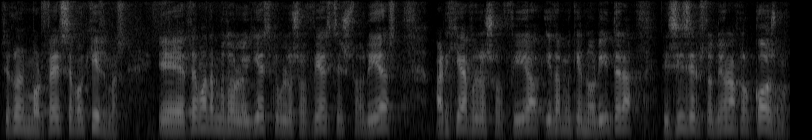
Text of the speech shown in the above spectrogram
σύγχρονες μορφές της εποχής μας. Ε, θέματα μεθοδολογίας και φιλοσοφίας της ιστορίας, αρχαία φιλοσοφία, είδαμε και νωρίτερα τη σύζευξη των δύο αυτών κόσμων.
